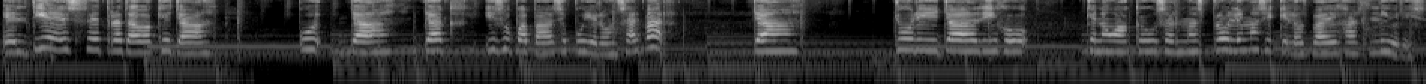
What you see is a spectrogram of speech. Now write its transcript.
El 10 se trataba que ya, ya Jack y su papá se pudieron salvar. Ya Yuri ya dijo que no va a causar más problemas y que los va a dejar libres.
